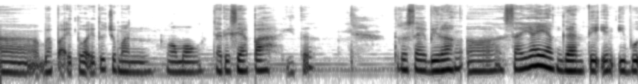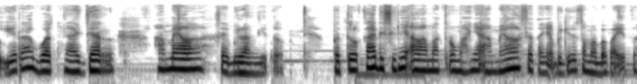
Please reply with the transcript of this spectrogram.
Uh, bapak itu itu cuman ngomong cari siapa gitu. Terus saya bilang uh, saya yang gantiin Ibu Ira buat ngajar Amel. Saya bilang gitu. Betulkah di sini alamat rumahnya Amel? Saya tanya begitu sama bapak itu.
